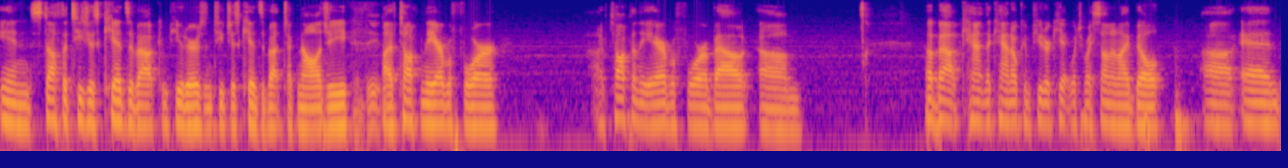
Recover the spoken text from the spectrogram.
in stuff that teaches kids about computers and teaches kids about technology. Indeed. I've talked in the air before. I've talked on the air before about um, about can- the Kano computer kit, which my son and I built, uh, and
